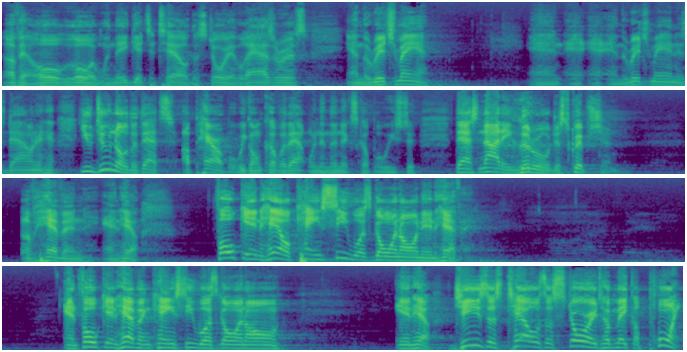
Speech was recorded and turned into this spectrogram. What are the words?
of hell. Oh, Lord, when they get to tell the story of Lazarus and the rich man, and, and, and the rich man is down in hell. You do know that that's a parable. We're going to cover that one in the next couple of weeks, too. That's not a literal description of heaven and hell. Folk in hell can't see what's going on in heaven. And folk in heaven can't see what's going on in hell. Jesus tells a story to make a point.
